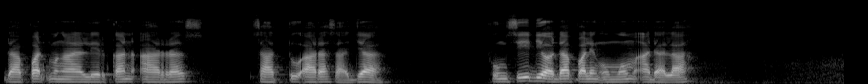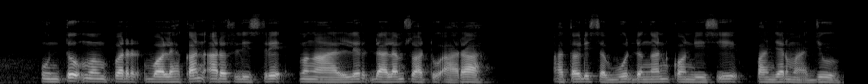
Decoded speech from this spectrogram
dapat mengalirkan arus satu arah saja. Fungsi dioda paling umum adalah untuk memperbolehkan arus listrik mengalir dalam suatu arah atau disebut dengan kondisi panjar maju.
